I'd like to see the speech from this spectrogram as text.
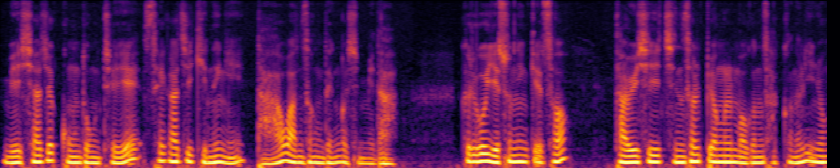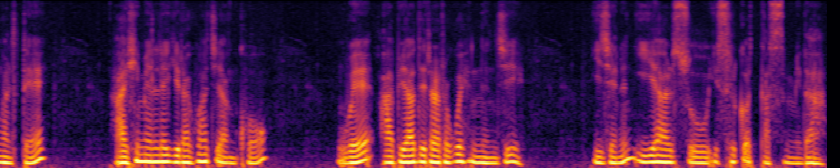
메시아적 공동체의 세 가지 기능이 다 완성된 것입니다. 그리고 예수님께서 다윗이 진설병을 먹은 사건을 인용할 때 아히멜렉이라고 하지 않고 왜 아비아달이라고 했는지 이제는 이해할 수 있을 것 같습니다.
